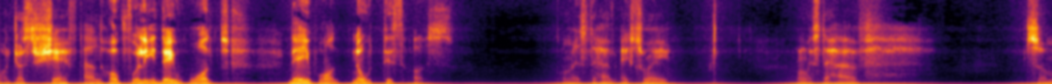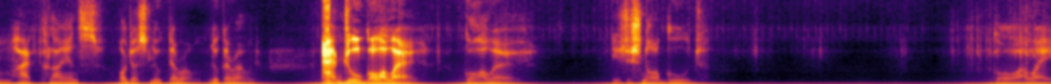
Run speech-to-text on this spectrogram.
Or just shift and hopefully they won't. They won't notice us. Unless they have x-ray. Unless they have some hacked clients or just look around look around and you go away go away this is not good go away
